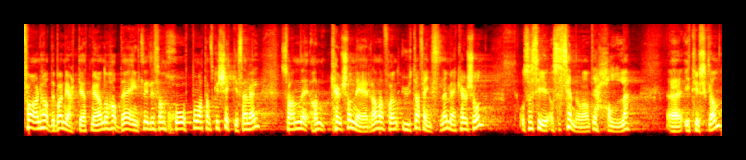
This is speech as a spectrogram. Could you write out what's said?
Faren hadde barmhjertighet med han og hadde egentlig litt sånn håp om at han skulle sjekke seg vel. Så han, han kausjonerer han, han får han ut av fengselet med kausjon. Og så, sier, og så sender han han til Halle i Tyskland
